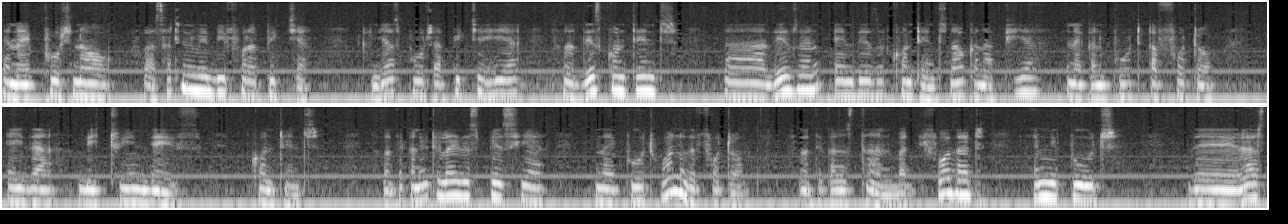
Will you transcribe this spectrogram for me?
and I put now for a certain maybe for a picture. I can just put a picture here. So this content uh, this one and this content now can appear. And I can put a photo either between these content. So that they can utilize the space here and I put one of the photo so that they can stand but before that let me put the rest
